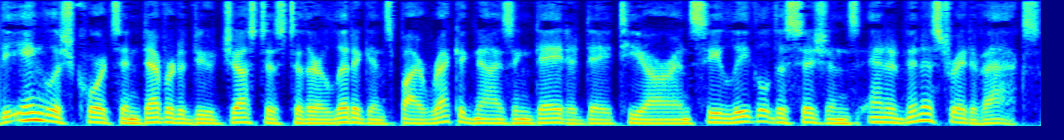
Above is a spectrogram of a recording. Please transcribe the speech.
The English courts endeavor to do justice to their litigants by recognizing day to day TRNC legal decisions and administrative acts.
